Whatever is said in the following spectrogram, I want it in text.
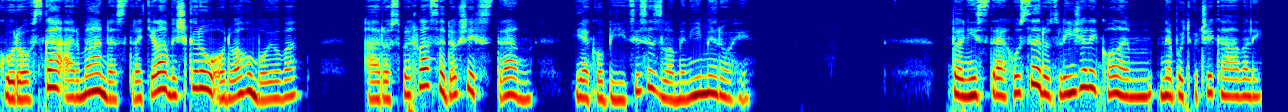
Kurovská armáda ztratila veškerou odvahu bojovat a rozprchla se do všech stran, jako bíci se zlomenými rohy. Plní strachu se rozlíželi kolem, neboť očekávali,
